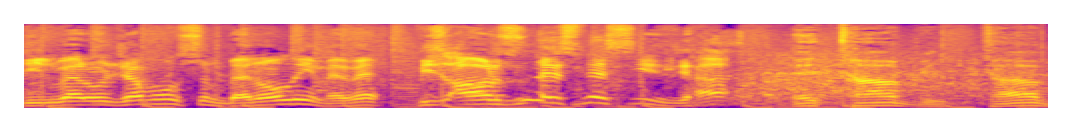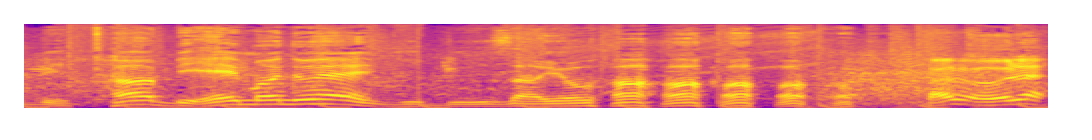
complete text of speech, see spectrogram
Dilber hocam olsun ben olayım evet. Biz arzu nesnesiyiz ya. E tabi tabi tabi Emanuel gibiyiz ayol. Tabii öyle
